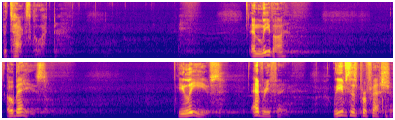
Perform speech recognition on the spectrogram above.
the tax collector. And Levi obeys. He leaves everything, leaves his profession,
